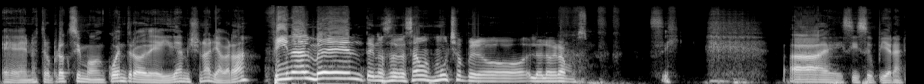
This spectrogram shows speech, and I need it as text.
eh, nuestro próximo encuentro de idea millonaria, ¿verdad? Finalmente nos atrasamos mucho, pero lo logramos. sí. Ay, si supieran.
